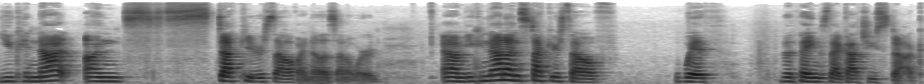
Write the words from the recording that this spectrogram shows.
you cannot unstuck yourself. I know that's not a word. Um, you cannot unstuck yourself with the things that got you stuck.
